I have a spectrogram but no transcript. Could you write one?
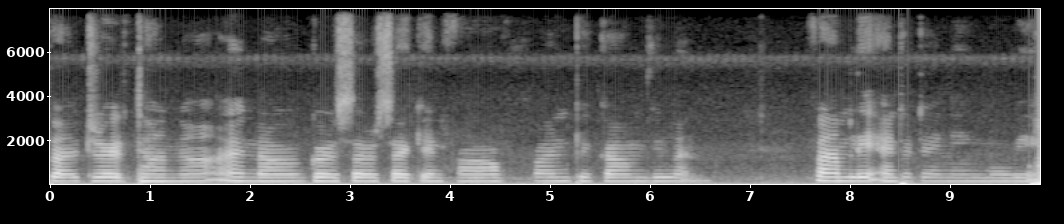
portrait Dhanya and Nagar second half fun become villain. Family entertaining movie.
